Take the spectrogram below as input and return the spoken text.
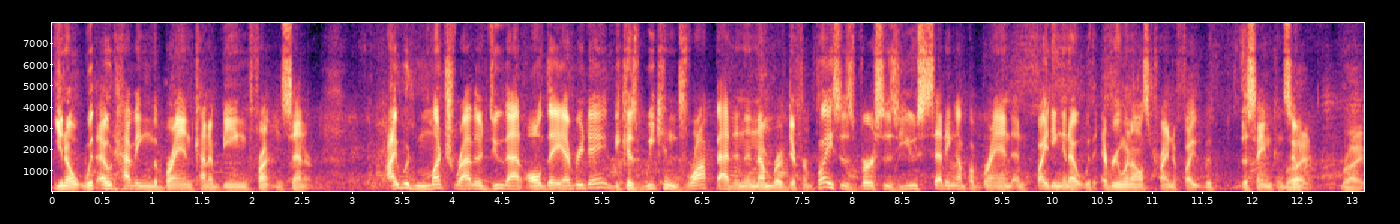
you know, without having the brand kind of being front and center. I would much rather do that all day, every day, because we can drop that in a number of different places versus you setting up a brand and fighting it out with everyone else trying to fight with the same consumer. Right, right.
